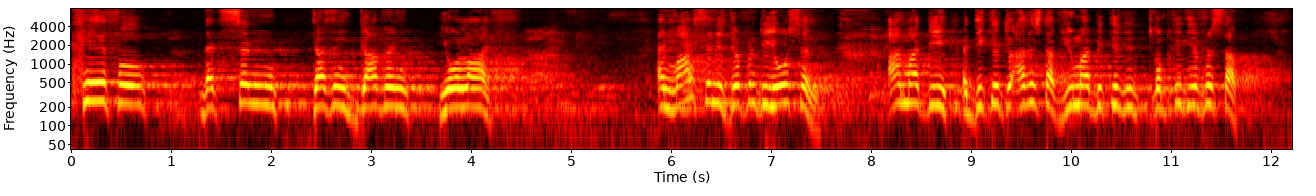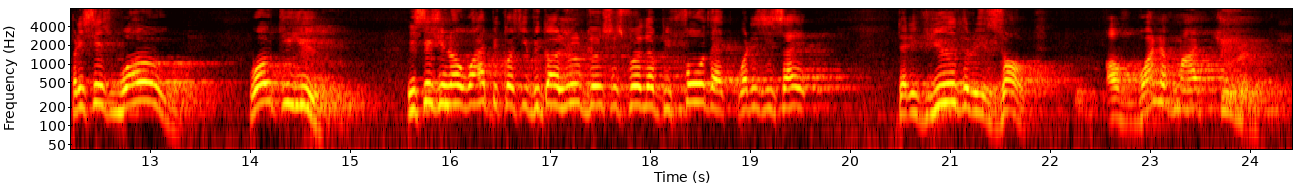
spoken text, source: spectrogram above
careful that sin doesn't govern your life. And my sin is different to your sin. I might be addicted to other stuff. You might be addicted to completely different stuff. But he says, Woe, woe to you. He says, You know why? Because if you go a little verses further before that, what does he say? That if you're the result of one of my children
